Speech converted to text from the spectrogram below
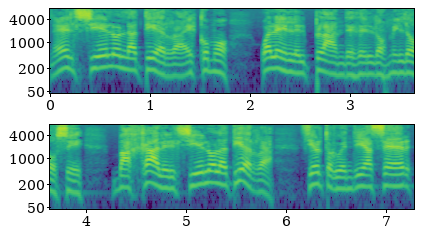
¿eh? el cielo en la tierra, es como, ¿cuál es el plan desde el 2012? Bajar el cielo a la tierra, ¿cierto? Que vendría a ser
